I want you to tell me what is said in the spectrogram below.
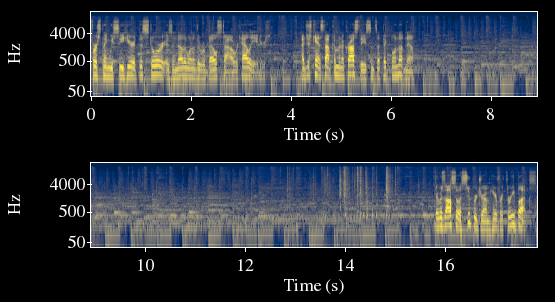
First thing we see here at this store is another one of the Rebel style retaliators. I just can't stop coming across these since I picked one up now. There was also a super drum here for 3 bucks.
